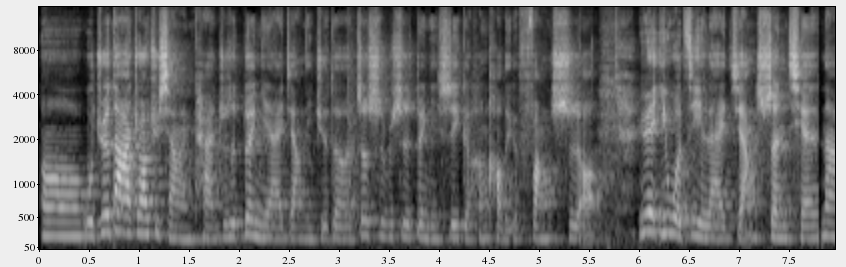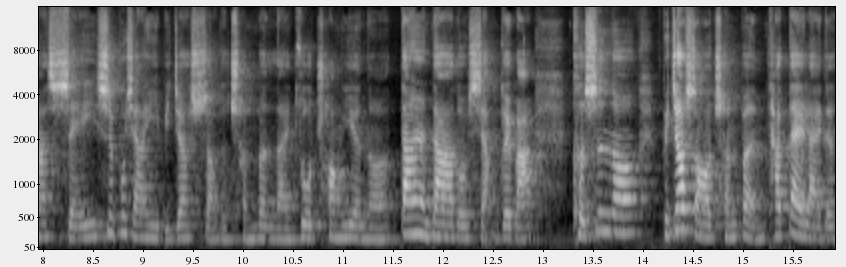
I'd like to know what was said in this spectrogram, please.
嗯，我觉得大家就要去想想看，就是对你来讲，你觉得这是不是对你是一个很好的一个方式哦？因为以我自己来讲，省钱，那谁是不想以比较少的成本来做创业呢？当然大家都想，对吧？可是呢，比较少的成本，它带来的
